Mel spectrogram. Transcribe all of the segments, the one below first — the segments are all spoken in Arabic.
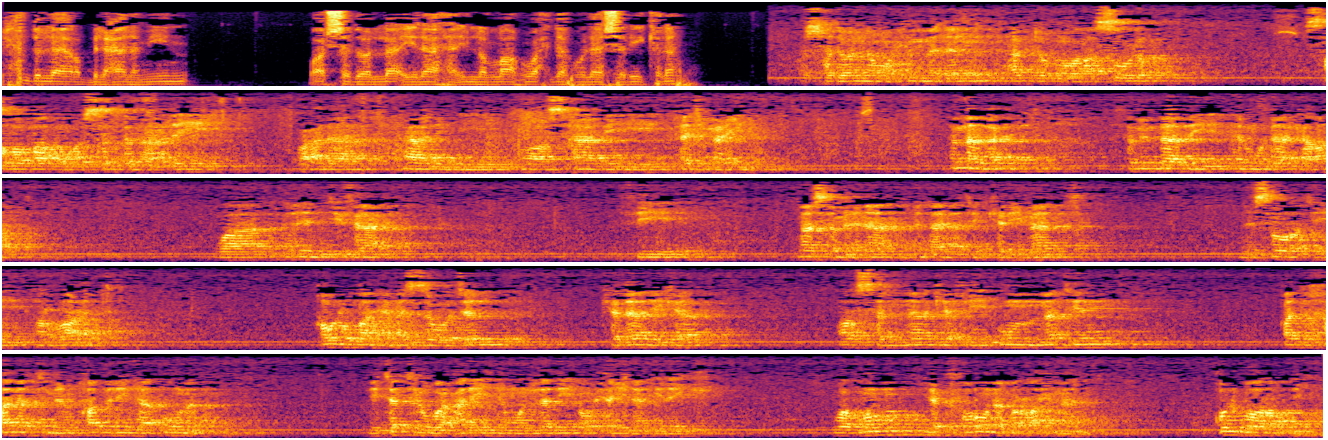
الحمد لله رب العالمين وأشهد أن لا إله إلا الله وحده لا شريك له. أشهد أن محمدا عبده ورسوله صلى الله وسلم عليه وعلى آله وأصحابه أجمعين. أما بعد فمن باب المذاكرة والانتفاع في ما سمعناه من الآيات الكريمات من سورة الرعد. قول الله عز وجل كذلك أرسلناك في أمة قد خلت من قبلها أمم لتتلو عليهم الذي أوحينا إليك وهم يكفرون بالرحمن. قل هو ربي.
